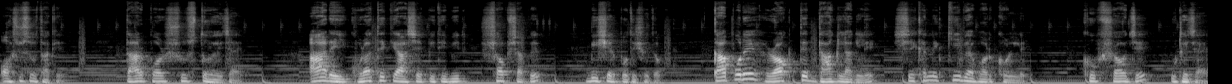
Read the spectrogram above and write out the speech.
অসুস্থ থাকে, তারপর সুস্থ হয়ে যায়। আর এই ঘোড়া থেকে আসে পৃথিবীর সব সাপের বিষের প্রতিষেধক। কাপড়ে রক্তের দাগ লাগলে সেখানে কি ব্যবহার করলে? খুব সহজে উঠে যায়।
